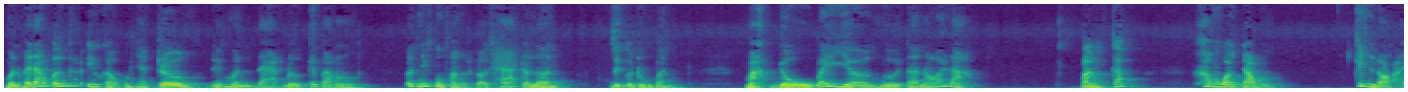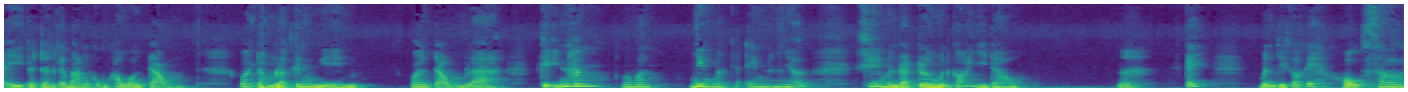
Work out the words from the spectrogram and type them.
mình phải đáp ứng các yêu cầu của nhà trường để mình đạt được cái bằng, ít nhất cũng phần loại khá trở lên đừng có trung bình. Mặc dù bây giờ người ta nói là bằng cấp không quan trọng, cái loại ở trên cái bằng cũng không quan trọng. Quan trọng là kinh nghiệm, quan trọng là kỹ năng, vân vân. Nhưng mà các em nên nhớ, khi mình ra trường mình có gì đâu. Cái, mình chỉ có cái hồ sơ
